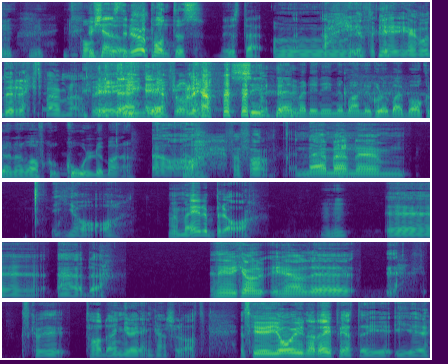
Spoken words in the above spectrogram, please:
Hur känns det nu då Pontus? Just det. Ja, Mm. helt okej, vi kan gå direkt på ämnen. Det är inga problem. Sitt där med din innebandyklubba i bakgrunden, var cool du bara. Ja, för fan. Nej men, ehm, ja, med mig är det bra. Mhm. Eh, är det. Jag tänkte vi kan, vi kan eh, ska vi ta den grejen kanske då? Att jag ska ju joina dig Peter i, i,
